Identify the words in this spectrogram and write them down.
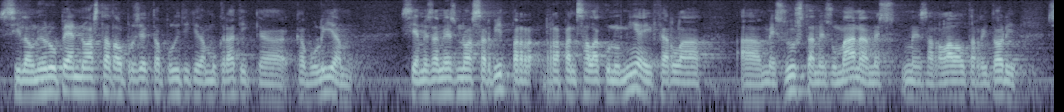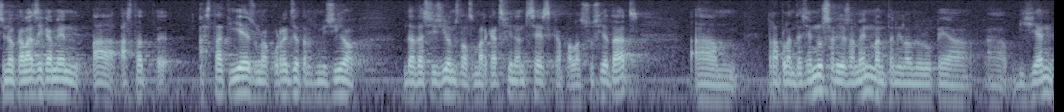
si la Unió Europea no ha estat el projecte polític i democràtic que, que volíem, si a més a més no ha servit per repensar l'economia i fer-la eh, més justa, més humana, més, més arrelada al territori, sinó que bàsicament eh, ha, estat, ha estat i és una corretja transmissió de decisions dels mercats financers cap a les societats, eh, replantegem-nos seriosament mantenir la Unió Europea eh, vigent.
